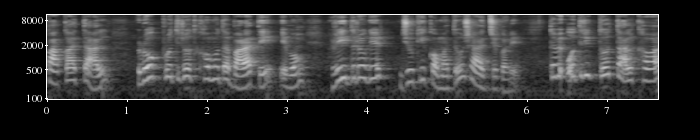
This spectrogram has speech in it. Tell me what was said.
পাকা তাল রোগ প্রতিরোধ ক্ষমতা বাড়াতে এবং হৃদরোগের ঝুঁকি কমাতেও সাহায্য করে। তবে অতিরিক্ত তাল খাওয়া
